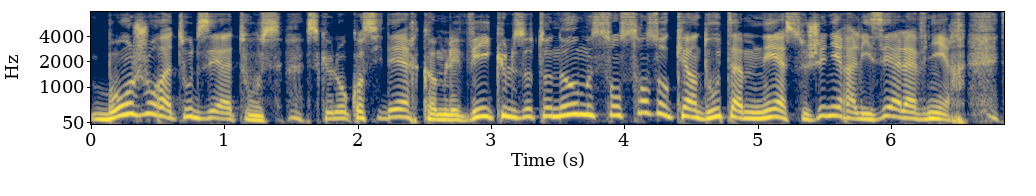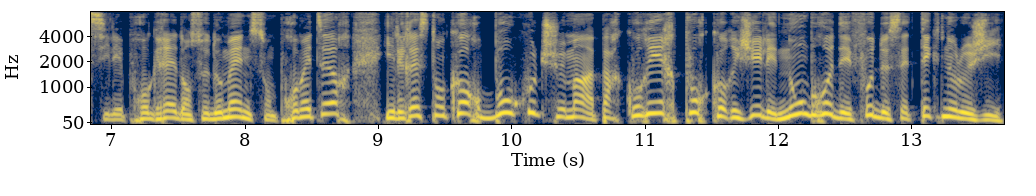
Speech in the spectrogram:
Bonjour à toutes et à tous. Ce que l'on considère comme les véhicules autonomes sont sans aucun doute amenés à se généraliser à l'avenir. Si les progrès dans ce domaine sont prometteurs, il reste encore beaucoup de chemin à parcourir pour corriger les nombreux défauts de cette technologie.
